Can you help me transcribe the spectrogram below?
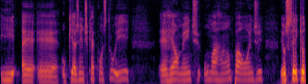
E é, é, o que a gente quer construir é realmente uma rampa onde eu sei que eu,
